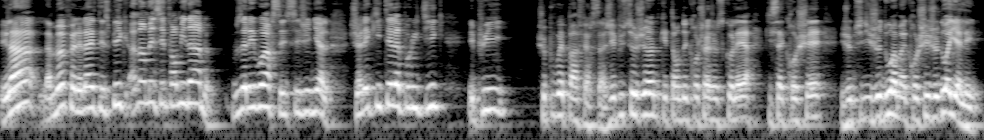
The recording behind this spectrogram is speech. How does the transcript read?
Et là, la meuf, elle est là et t'explique Ah non, mais c'est formidable Vous allez voir, c'est génial. J'allais quitter la politique, et puis je pouvais pas faire ça. J'ai vu ce jeune qui était en décrochage scolaire, qui s'accrochait, et je me suis dit Je dois m'accrocher, je dois y aller.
